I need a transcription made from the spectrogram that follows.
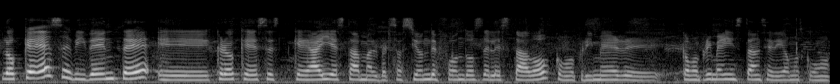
Lo que es evidente, eh, creo que es, que hay esta malversación de fondos del Estado como, primer, eh, como primera instancia, digamos, como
